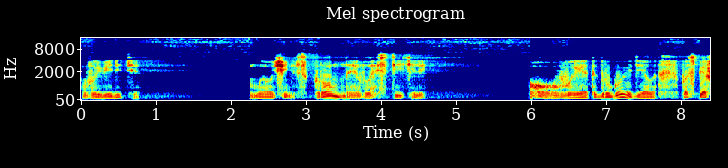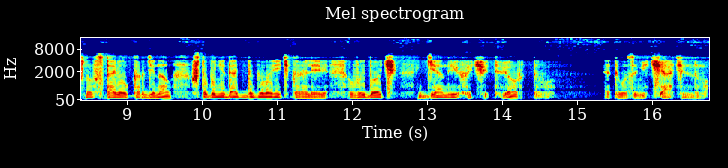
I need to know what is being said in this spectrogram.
Вы видите? — мы очень скромные властители». «О, вы, это другое дело», — поспешно вставил кардинал, чтобы не дать договорить королеве. «Вы дочь Генриха IV, этого замечательного».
